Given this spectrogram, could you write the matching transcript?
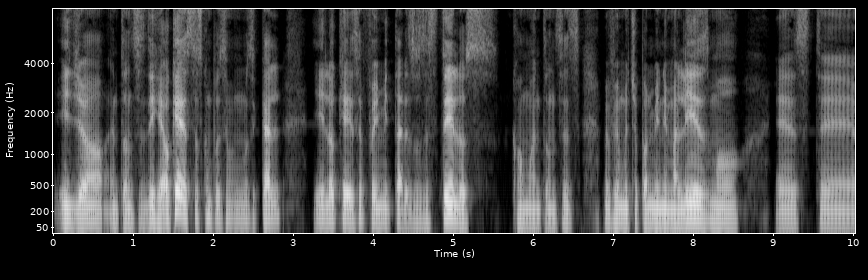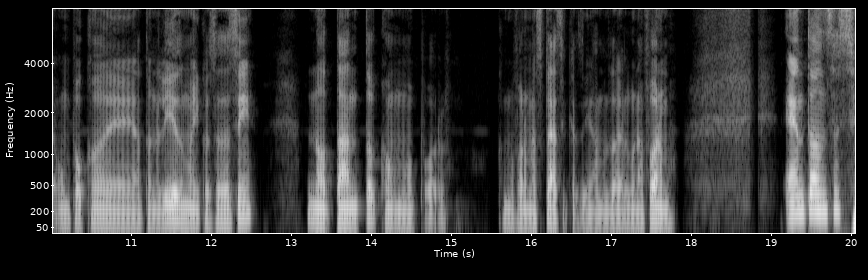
Y yo entonces dije, ok, esto es composición musical. Y lo que hice fue imitar esos estilos. Como entonces me fui mucho por minimalismo, este, un poco de atonalismo y cosas así. No tanto como por como formas clásicas, digámoslo de alguna forma. Entonces,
